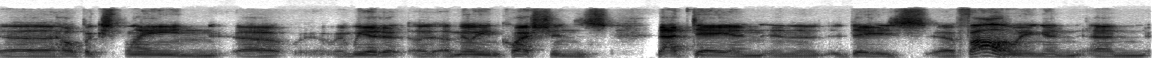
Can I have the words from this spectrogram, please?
uh, help explain. Uh, we had a, a, million questions that day and, and the days uh, following, and and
